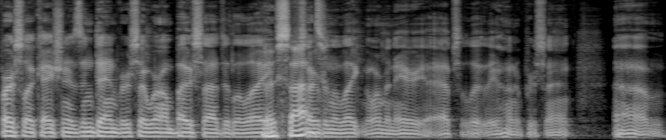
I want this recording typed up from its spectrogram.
first location is in Denver, so we're on both sides of the lake, Both sides? serving the Lake Norman area. Absolutely, 100%. Um,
